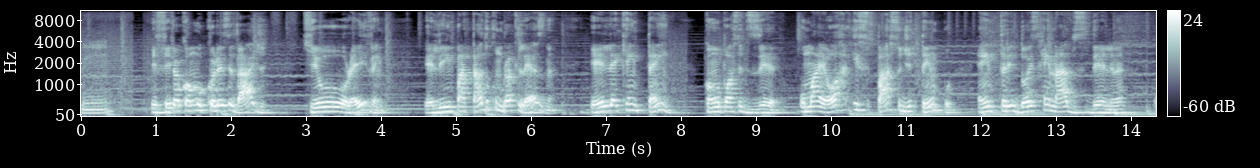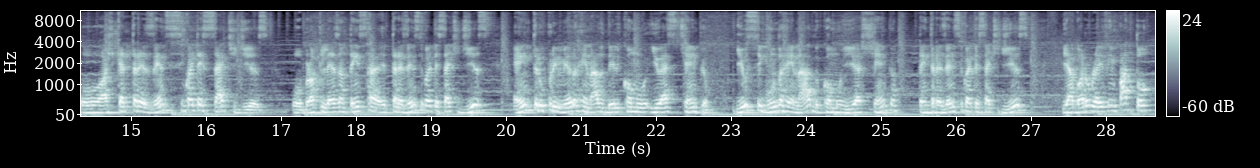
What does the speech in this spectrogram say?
Sim. E fica como curiosidade que o Raven, ele empatado com Brock Lesnar, ele é quem tem, como posso dizer, o maior espaço de tempo entre dois reinados dele, né? O, acho que é 357 dias. O Brock Lesnar tem essa- 357 dias entre o primeiro reinado dele como US Champion E o segundo reinado, como US Champion, tem 357 dias. E agora o Raven empatou.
